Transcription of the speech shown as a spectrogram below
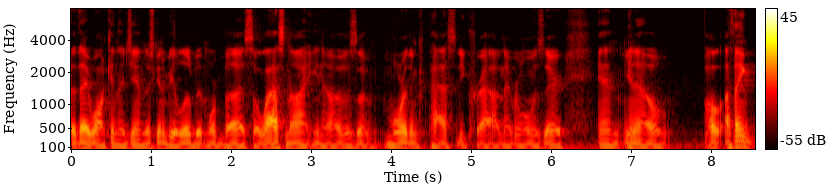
that they walk in the gym, there's going to be a little bit more buzz. So last night, you know, it was a more than capacity crowd, and everyone was there. And you know, I think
